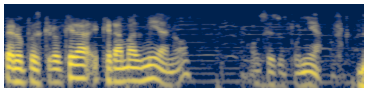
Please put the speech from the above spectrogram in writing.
Pero pues creo que era, que era más mía, ¿no? O se suponía.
